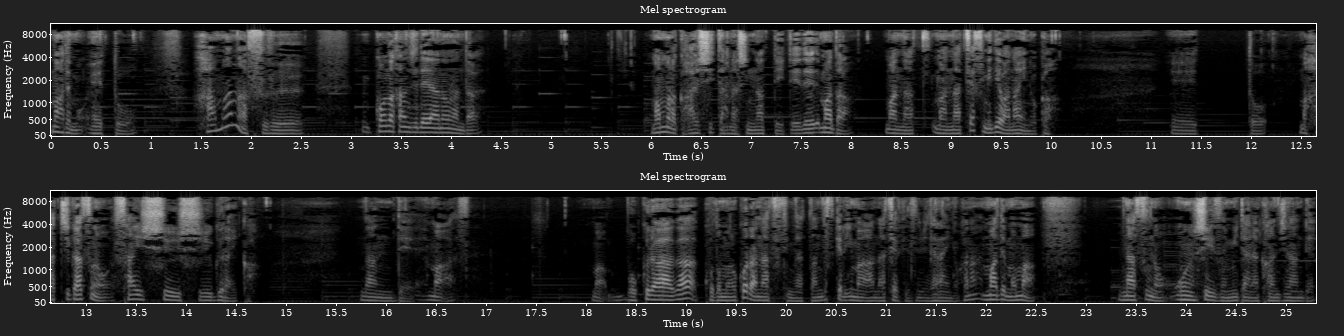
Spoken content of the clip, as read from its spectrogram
まあでも、えっ、ー、と、浜那須、こんな感じで、あの、なんだ、まもなく廃止って話になっていて、で、まだ、まあ夏、まあ夏休みではないのか。えー、っと、まあ8月の最終週ぐらいか。なんで、まあ、まあ僕らが子供の頃は夏休みだったんですけど、今は夏休みじゃないのかな。まあでもまあ、夏のオンシーズンみたいな感じなんで、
